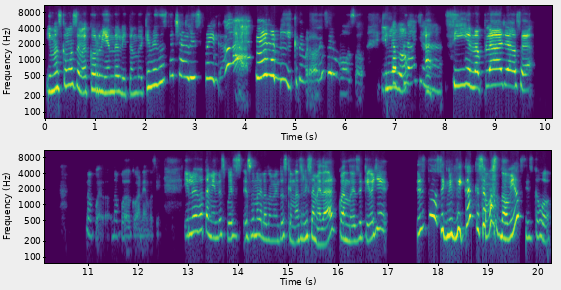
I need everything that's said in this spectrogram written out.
y más como se va corriendo gritando que me gusta Charlie Spring. ¡Ah! ¡Qué De verdad es hermoso. Y luego. En la playa. Ah, sí, en la playa. O sea, no puedo, no puedo con emoción. Y luego también después es uno de los momentos que más risa me da cuando es de que, oye, ¿esto significa que somos novios? Y es como,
